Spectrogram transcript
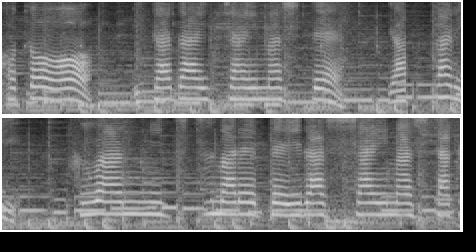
ことをいただいちゃいましてやっぱり不安に包まれていらっしゃいましたか。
